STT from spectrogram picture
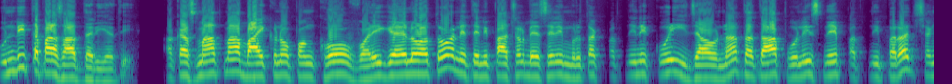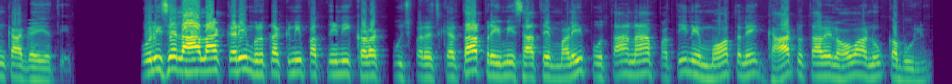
ઊંડી તપાસ હાથ ધરી હતી. અકસ્માતમાં બાઇકનો પંખો વળી ગયેલો હતો અને તેની પાછળ બેસેલી મૃતક પત્નીને કોઈ ઈજાઓ ન થતાં પોલીસને પત્ની પર જ શંકા ગઈ હતી. પોલીસે લાલાક કરી મૃતકની પત્નીની કડક પૂછપરછ કરતા પ્રેમી સાથે મળી પોતાના પતિને મોતને ઘાટ ઉતારેલ હોવાનું કબૂલ્યું.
